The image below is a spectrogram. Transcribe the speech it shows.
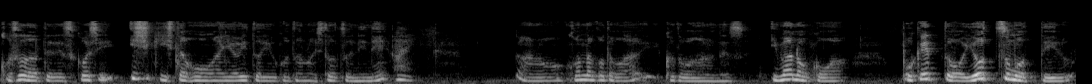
子育てで少し意識した方が良いということの一つにね、はい。あの、こんなことが、言葉があるんです。今の子はポケットを4つ持っている。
